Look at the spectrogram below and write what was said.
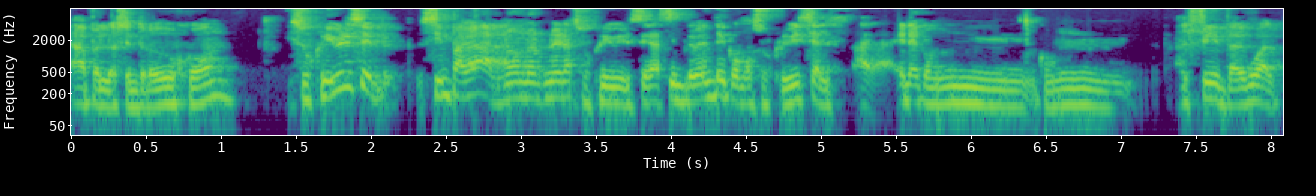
Apple los introdujo, y suscribirse sin pagar, no, no, era suscribirse, era simplemente como suscribirse al, era como un, como un al feed tal cual.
